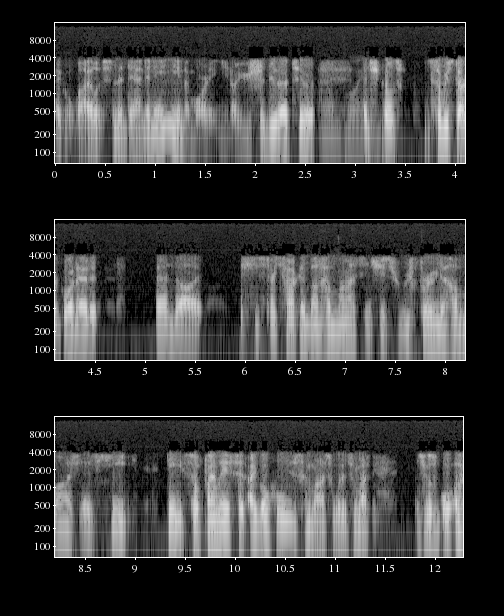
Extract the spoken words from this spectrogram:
I go, well, I listen to Dan and Amy in the morning. You know, you should do that too. and she goes, so we start going at it, and uh, she starts talking about Hamas, and she's referring to Hamas as he, he. So finally, I said, I go, who is Hamas? What is Hamas? And she goes, well,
